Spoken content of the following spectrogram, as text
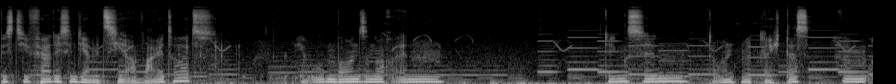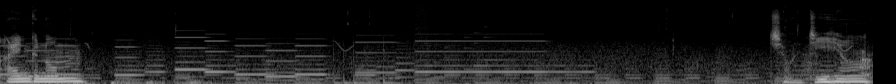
bis die fertig sind. Die haben jetzt hier erweitert. Hier oben bauen sie noch ein Dings hin. Da unten wird gleich das ähm, eingenommen. Tja, und die hier.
